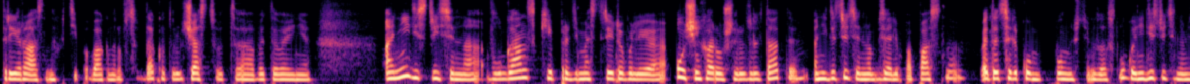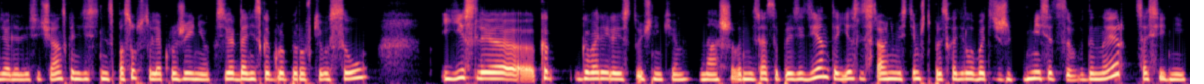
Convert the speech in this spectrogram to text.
три разных типа вагнеровцев, да, которые участвуют а, в этой войне. Они действительно в Луганске продемонстрировали очень хорошие результаты. Они действительно взяли Попасную. Это целиком полностью их заслуга. Они действительно взяли Лисичанск. Они действительно способствовали окружению северодонецкой группировки ВСУ. Если, как говорили источники нашего администрации президента, если сравнивать с тем, что происходило в эти же месяцы в ДНР соседней,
